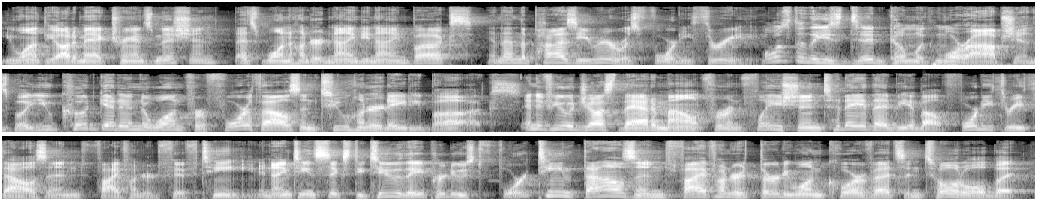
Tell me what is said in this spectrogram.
You want the automatic transmission? That's 199 bucks, and then the posi rear was 43. Most of these did come with more options, but you could get into one for 4,280 bucks. And if you adjust that amount for inflation, today that'd be about 43,515. In 1962, they produced 14,531 Corvettes in total, but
